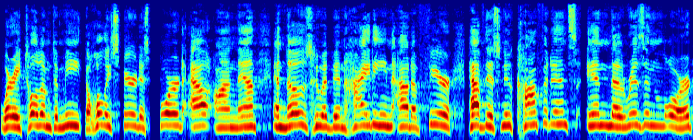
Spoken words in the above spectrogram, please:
where he told them to meet. The Holy Spirit is poured out on them and those who had been hiding out of fear have this new confidence in the risen Lord,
